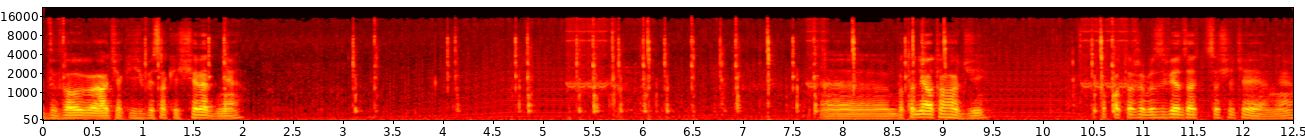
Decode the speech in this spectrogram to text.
wywoływać jakieś wysokie średnie. E, bo to nie o to chodzi. Tylko po to, żeby zwiedzać co się dzieje, nie?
